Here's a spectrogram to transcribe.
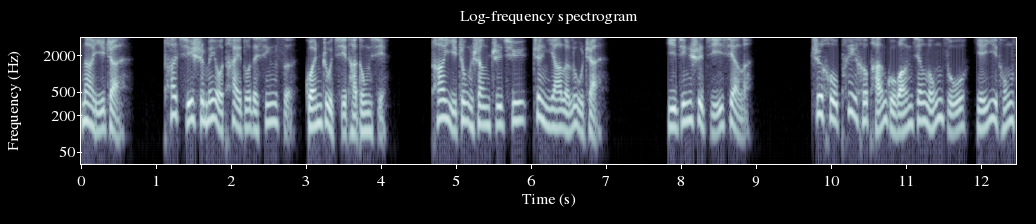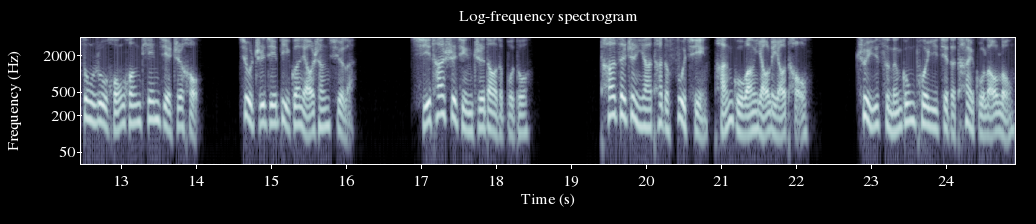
那一战，他其实没有太多的心思关注其他东西，他以重伤之躯镇压了陆战，已经是极限了。之后配合盘古王将龙族也一同送入洪荒天界之后，就直接闭关疗伤去了。其他事情知道的不多。他在镇压他的父亲盘古王，摇了摇头。这一次能攻破异界的太古牢笼，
